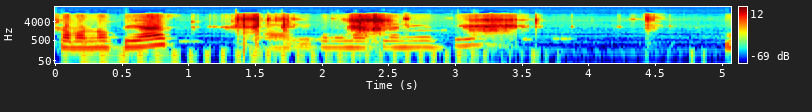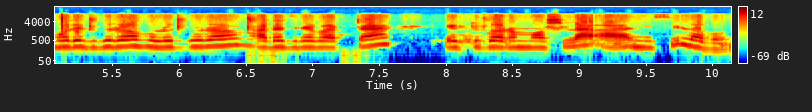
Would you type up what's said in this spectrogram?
সামান্য পেঁয়াজ, আর এখানে মশলা নিয়েছি। মরিচ গুঁড়ো, হলুদ গুঁড়ো, আদা জিরে বাটা, একটু গরম মশলা, আর নিচ্ছি লবণ।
